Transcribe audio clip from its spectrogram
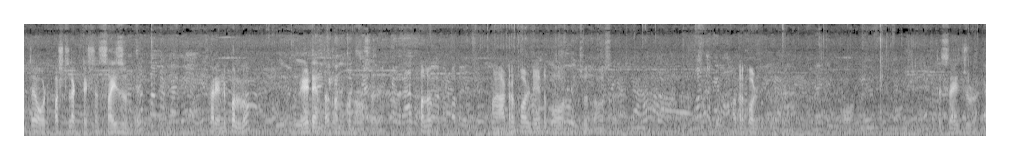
అయితే ఒకటి ఫస్ట్ లాక్టేషన్ సైజ్ ఉంది. సరే ఎన్ని పళ్ళు? రేట్ ఎంత? కనుక్కుందాం ఒకసారి. ముప్పలు. మన అటర్ క్వాలిటీ అయితే బాగుంది. చూద్దాం ఒకసారి. అటర్ క్వాలిటీ బాగుంది. అయితే సైజ్ చూడండి.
